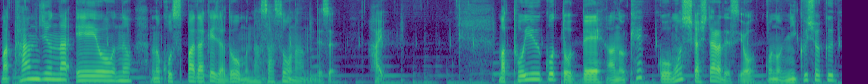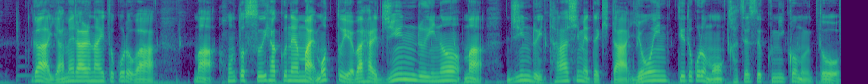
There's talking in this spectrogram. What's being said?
まあ、単純な栄養のあのコスパだけじゃどうもなさそうなんです。はい。まあ、ということであの結構もしかしたらですよこの肉食がやめられないところはまあほんと数百年前もっと言えばやはり人類のまあ人類たらしめてきた要因っていうところも仮説で組み込むと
